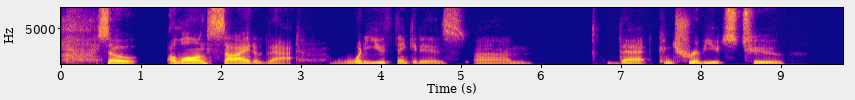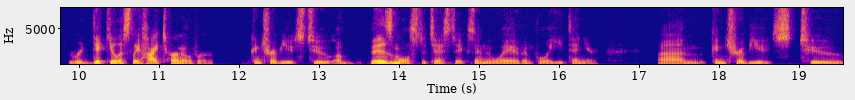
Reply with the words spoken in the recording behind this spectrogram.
so alongside of that, what do you think it is um, that contributes to ridiculously high turnover, contributes to abysmal statistics in the way of employee tenure, um, contributes to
